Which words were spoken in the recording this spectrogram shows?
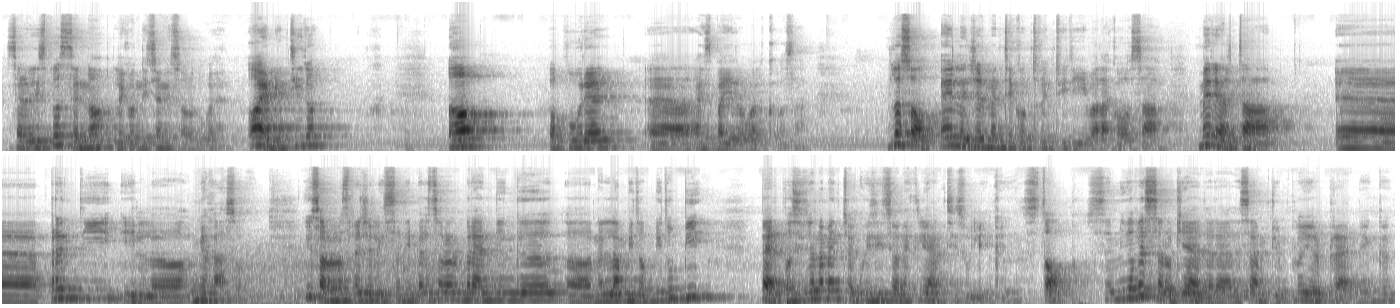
Se la risposta è no, le condizioni sono due. O hai mentito, o oppure eh, hai sbagliato qualcosa. Lo so, è leggermente controintuitiva la cosa, ma in realtà eh, prendi il, il, mio caso. Io sono uno specialista di personal branding eh, nell'ambito B2B per posizionamento e acquisizione clienti su LinkedIn. Stop. Se mi dovessero chiedere, ad esempio, employer branding,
